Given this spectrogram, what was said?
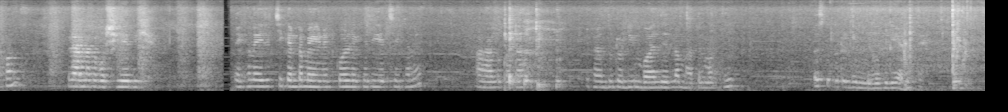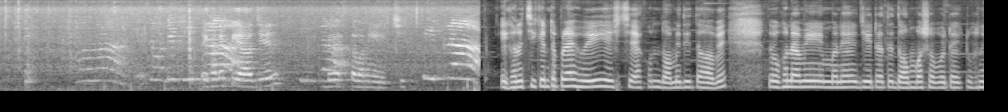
এখন। রান্নাটা বসিয়ে দিই। এখানে এই যে চিকেনটা ম্যারিনেট করে রেখে দিয়েছি এখানে। আর আলু কাটা। এখানে দুটো ডিম বয়েল দিয়ে দিলাম ভাতের মধ্যে। দুটো ডিম দেবো বিরিয়ানিতে। এখানে পেঁয়াজের বেরেস্তা বানিয়ে নিচ্ছি। এখানে চিকেনটা প্রায় হয়েই এসছে এখন দমে দিতে হবে। তো ওখানে আমি মানে যেটাতে দম বসাবো এটা একটুখানি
